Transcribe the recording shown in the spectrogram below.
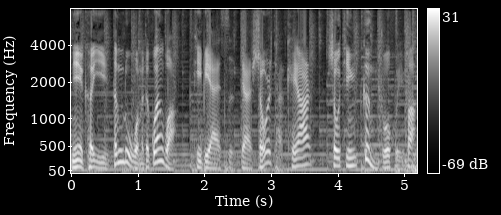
您也可以登录我们的官网 tbs 点首尔点 kr 收听更多回放。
